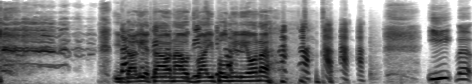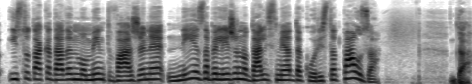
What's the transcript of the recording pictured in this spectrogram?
И Дали дали е таа она од виски? 2,5 милиона? И исто така даден момент важен е, не е забележено дали смеат да користат пауза. Да.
